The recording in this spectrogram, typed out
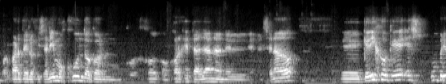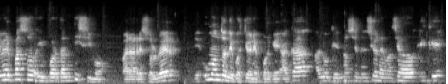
por parte del oficialismo, junto con, con Jorge Tallana en el, Senado, eh, que dijo que es un primer paso importantísimo para resolver eh, un montón de cuestiones, porque acá algo que no se menciona demasiado es que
